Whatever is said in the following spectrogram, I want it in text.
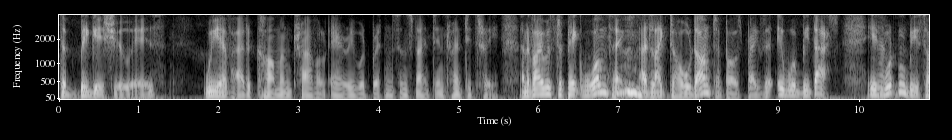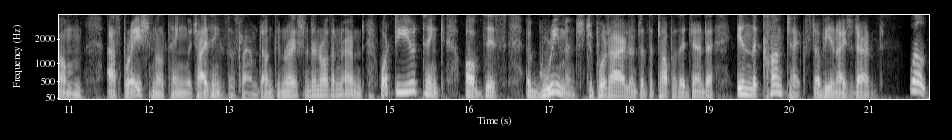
the big issue is we have had a common travel area with Britain since 1923. And if I was to pick one thing I'd like to hold on to post Brexit, it would be that. It Yeah. wouldn't be some aspirational thing, which I think is a slam dunk in relation to Northern Ireland. What do you think of this agreement to put Ireland at the top of the agenda in the context of a united Ireland? Well,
